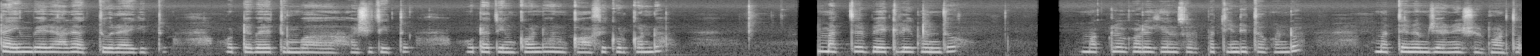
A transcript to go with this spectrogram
ಟೈಮ್ ಬೇರೆ ಆಗಲೇ ಹತ್ತುವರೆ ಆಗಿತ್ತು. ಹೊಟ್ಟೆ ಬೇರೆ ತುಂಬ ಹಸಿತಿತ್ತು. ಊಟ ತಿಂದ್ಕೊಂಡು ಒಂದು ಕಾಫಿ ಕುಡ್ಕೊಂಡು ಮತ್ತೆ ಬೇಕ್ರಿಗೆ ಬಂದು ಮಕ್ಕಳುಗಳಿಗೆ ಒಂದು ಸ್ವಲ್ಪ ತಿಂಡಿ ತಗೊಂಡು ಮತ್ತೆ ನಮ್ಮ ಜರ್ನಿ ಶುರು ಮಾಡ್ದೋ.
